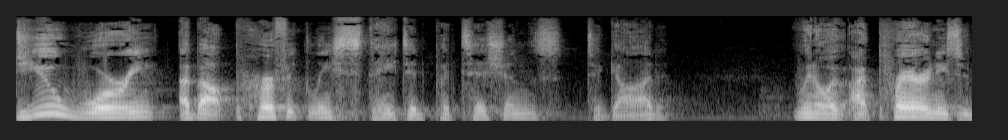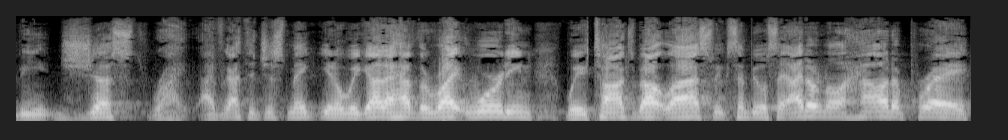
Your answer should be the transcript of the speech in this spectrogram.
Do you worry about perfectly stated petitions to God? you know, our prayer needs to be just right. I've got to just make, you know, we got to have the right wording. We talked about last week. Some people say, I don't know how to pray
